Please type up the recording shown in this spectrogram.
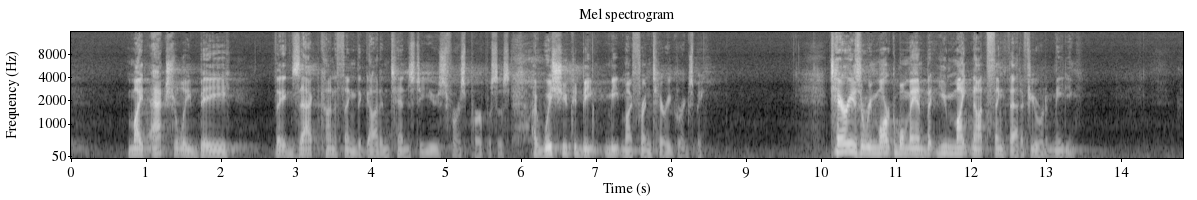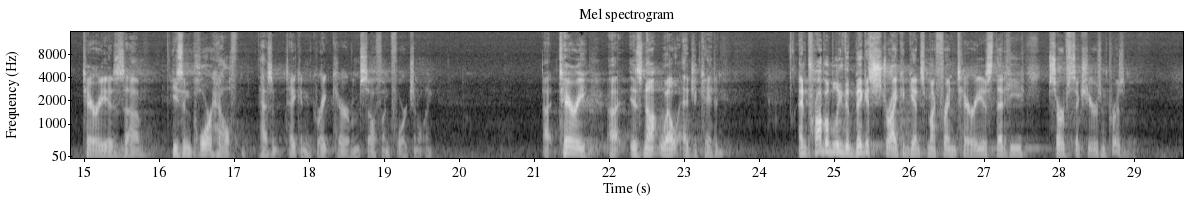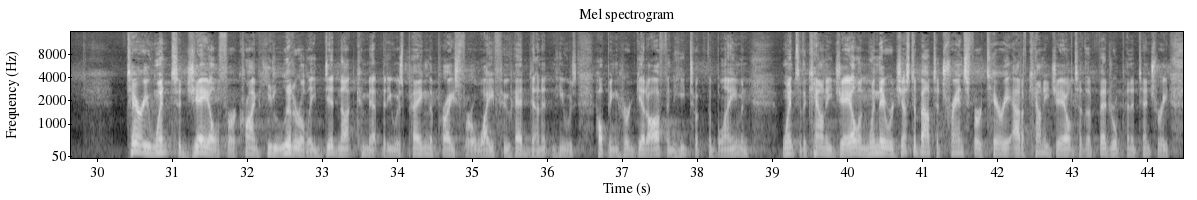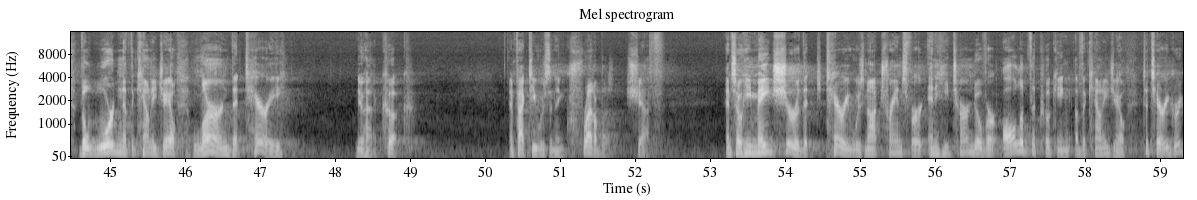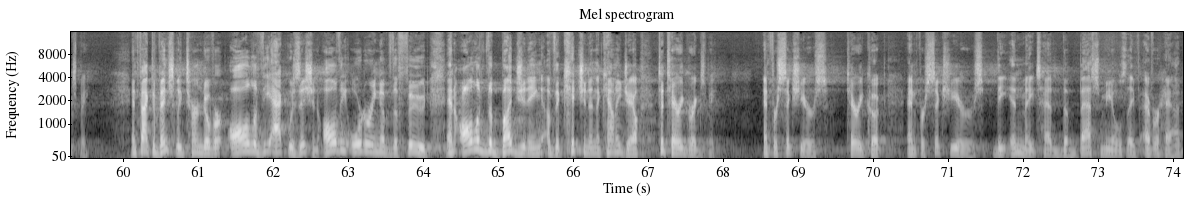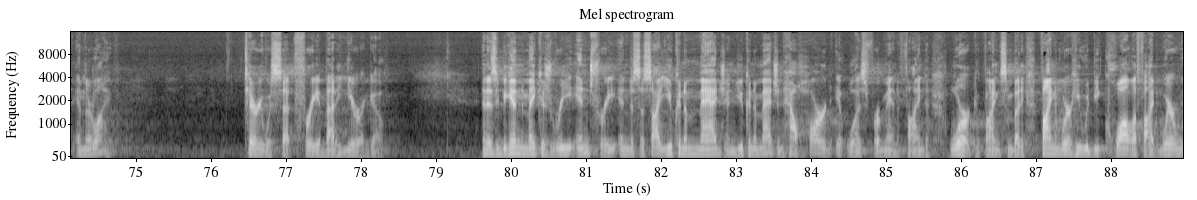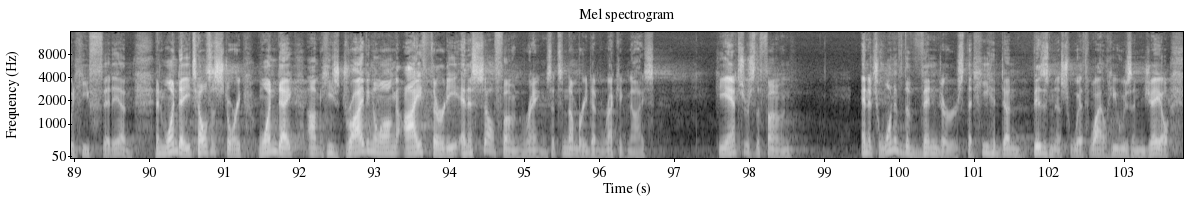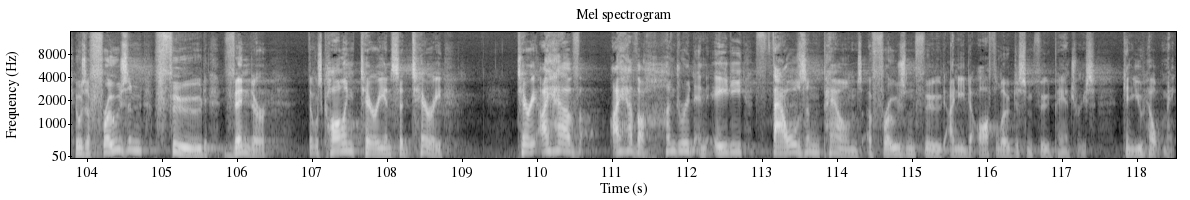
might actually be the exact kind of thing that God intends to use for his purposes. I wish you could be, meet my friend Terry Grigsby. Terry is a remarkable man, but you might not think that if you were to meet him. Terry is, uh, he's in poor health, hasn't taken great care of himself, unfortunately. Uh, Terry uh, is not well educated. And probably the biggest strike against my friend Terry is that he served six years in prison. Terry went to jail for a crime he literally did not commit, but he was paying the price for a wife who had done it, and he was helping her get off, and he took the blame and went to the county jail. And when they were just about to transfer Terry out of county jail to the federal penitentiary, the warden at the county jail learned that Terry knew how to cook. In fact, he was an incredible chef. And so he made sure that Terry was not transferred, and he turned over all of the cooking of the county jail to Terry Grigsby. In fact, eventually turned over all of the acquisition, all the ordering of the food, and all of the budgeting of the kitchen in the county jail to Terry Grigsby. And for six years, Terry cooked, and for six years, the inmates had the best meals they've ever had in their life. Terry was set free about a year ago. And as he began to make his re entry into society, you can imagine, you can imagine how hard it was for a man to find work and find somebody, find where he would be qualified, where would he fit in. And one day, he tells a story. One day, um, he's driving along I 30 and his cell phone rings. It's a number he doesn't recognize. He answers the phone, and it's one of the vendors that he had done business with while he was in jail. It was a frozen food vendor that was calling Terry and said, Terry, Terry, I have, I have 180,000 pounds of frozen food I need to offload to some food pantries. Can you help me?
